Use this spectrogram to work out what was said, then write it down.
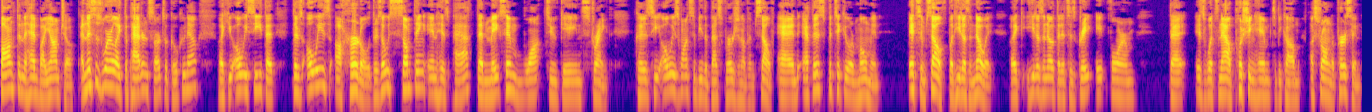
bonked in the head by Yamcha. And this is where like the pattern starts with Goku now. Like you always see that there's always a hurdle. There's always something in his path that makes him want to gain strength because he always wants to be the best version of himself. And at this particular moment, it's himself, but he doesn't know it. Like, he doesn't know that it's his great ape form that is what's now pushing him to become a stronger person.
